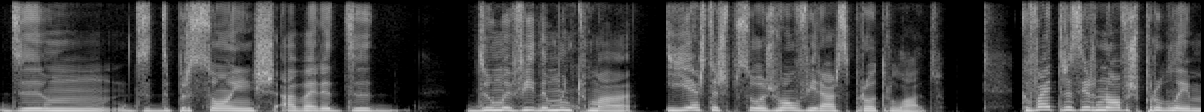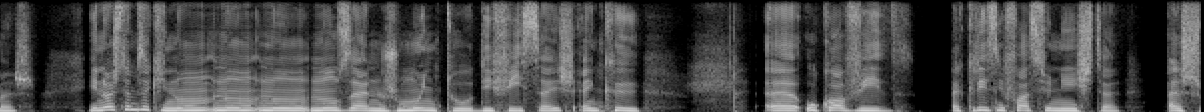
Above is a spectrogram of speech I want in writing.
de, de depressões, à beira de, de uma vida muito má, e estas pessoas vão virar-se para outro lado, que vai trazer novos problemas. E nós estamos aqui num, num, num, nos anos muito difíceis em que uh, o Covid, a crise inflacionista, as,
